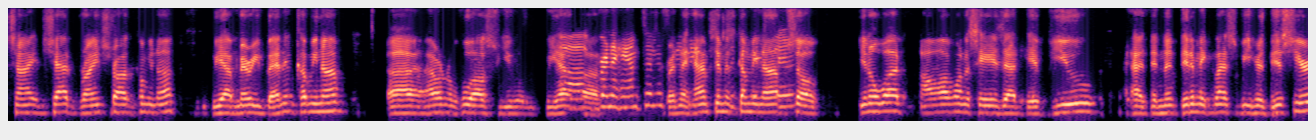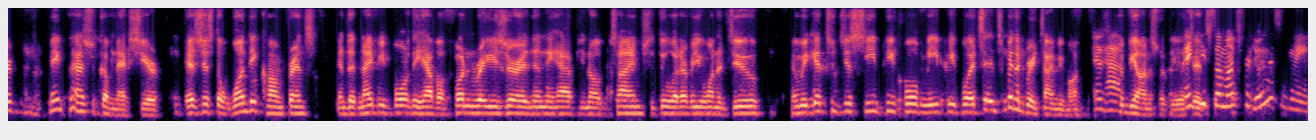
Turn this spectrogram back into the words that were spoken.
Chad, Chad Breinstraub coming up. We have Mary Bennett coming up. Uh, I don't know who else you we have. uh, uh, Brenda Hampton is Brenda. Hampton is coming up. So, you know what? All I want to say is that if you had, didn't, make plans to be here this year, make plans to come next year. It's just a one day conference. And the night before, they have a fundraiser and then they have, you know, time to do whatever you want to do. And we get to just see people, meet people. It's It's been a great time, Yvonne, it has. to be honest with you. Thank It's, you so much for doing this with me.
